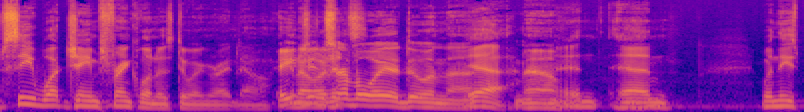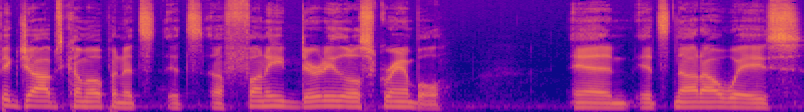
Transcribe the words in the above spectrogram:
see what James Franklin is doing right now. You know, Agents have a way of doing that. yeah. Yeah. And and when these big jobs come open, it's it's a funny, dirty little scramble, and it's not always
